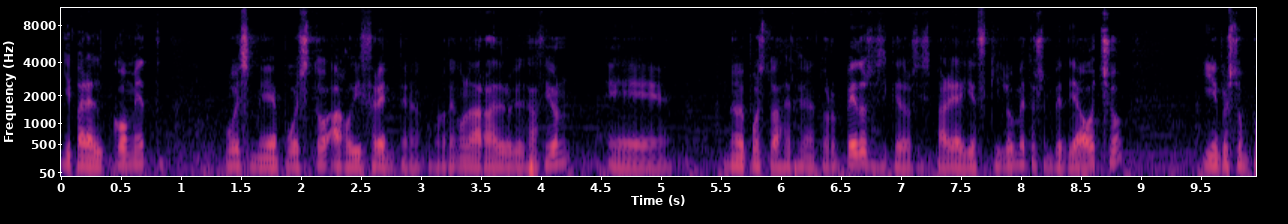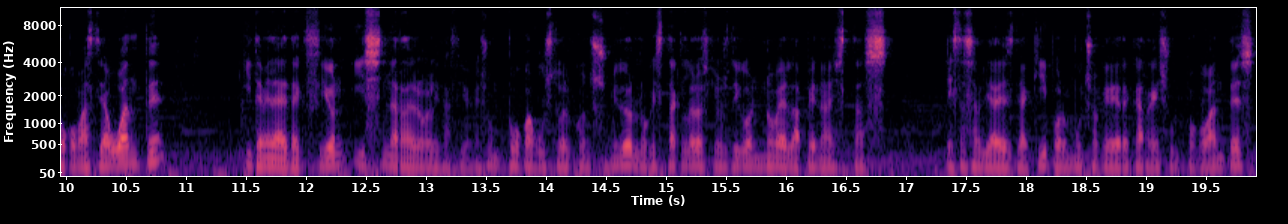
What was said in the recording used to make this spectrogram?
Y para el Comet, pues me he puesto algo diferente. Como no tengo la radiolocalización, eh, no he puesto la aceleración de torpedos, así que los disparé a 10 kilómetros en vez de a 8. Y me he puesto un poco más de aguante y también la detección y sin la radiolocalización. Es un poco a gusto del consumidor. Lo que está claro es que os digo, no vale la pena estas, estas habilidades de aquí, por mucho que recarguéis un poco antes.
